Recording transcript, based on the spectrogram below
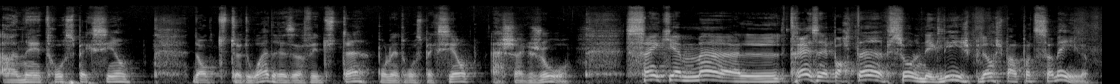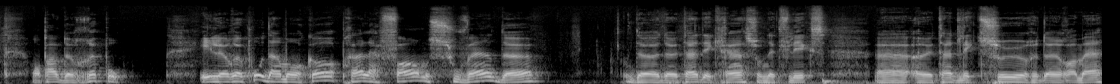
en introspection. Donc, tu te dois de réserver du temps pour l'introspection à chaque jour. Cinquièmement, très important, puis ça on le néglige, puis là je parle pas de sommeil, on parle de repos. Et le repos, dans mon cas, prend la forme souvent d'un temps d'écran sur Netflix, euh, un temps de lecture d'un roman.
